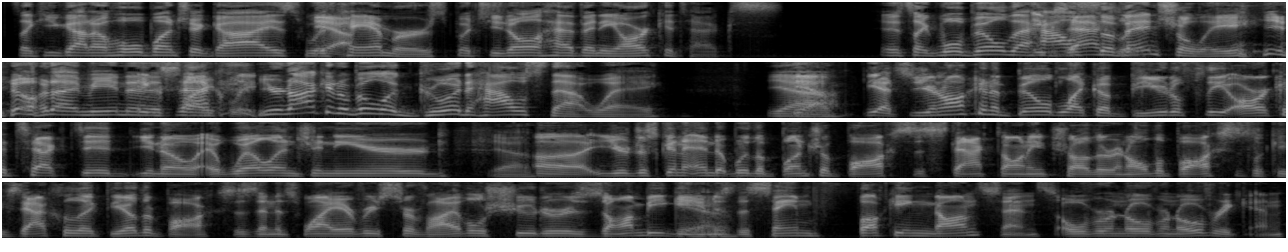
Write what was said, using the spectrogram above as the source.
It's like you got a whole bunch of guys with Yeah. hammers, but you don't have any architects. It's like we'll build a house Exactly. eventually. You know what I mean? And Exactly. it's like you're not going to build a good house that way. yeah. Yeah, yeah, So you're not going to build like a beautifully architected, you know, a well engineered. yeah, Uh, you're just going to end up with a bunch of boxes stacked on each other, and all the boxes look exactly like the other boxes. And it's why every survival shooter zombie game Yeah. is the same fucking nonsense over and over and over again.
